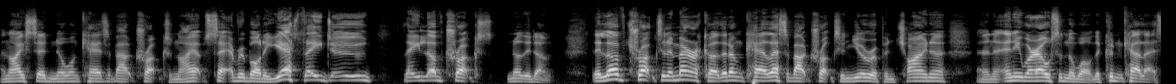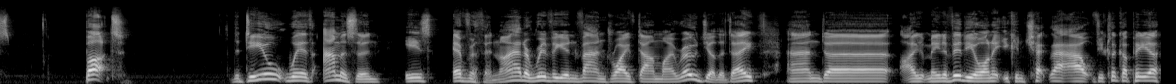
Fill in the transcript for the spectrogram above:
And I said, no one cares about trucks. And I upset everybody. Yes, they do. They love trucks. No, they don't. They love trucks in America. They don't care less about trucks in Europe and China and anywhere else in the world. They couldn't care less. But the deal with Amazon is everything. I had a Rivian van drive down my road the other day and uh, I made a video on it. You can check that out. If you click up here,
